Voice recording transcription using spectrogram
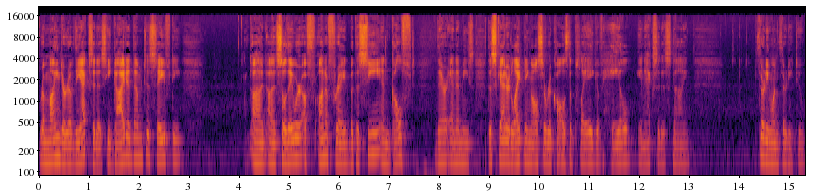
reminder of the Exodus. He guided them to safety, uh, uh, so they were af- unafraid, but the sea engulfed their enemies. The scattered lightning also recalls the plague of hail in Exodus 9. 31:32.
